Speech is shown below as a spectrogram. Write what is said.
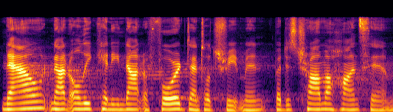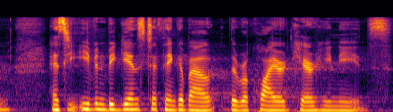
Now, not only can he not afford dental treatment, but his trauma haunts him as he even begins to think about the required care he needs.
